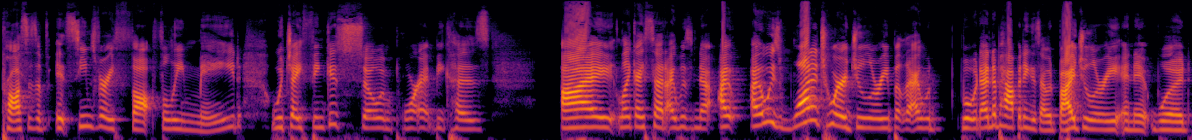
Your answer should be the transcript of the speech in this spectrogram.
process of it seems very thoughtfully made, which I think is so important because I like I said I was ne- I I always wanted to wear jewelry but I would what would end up happening is I would buy jewelry and it would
